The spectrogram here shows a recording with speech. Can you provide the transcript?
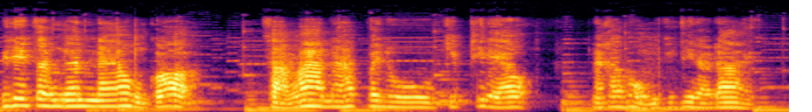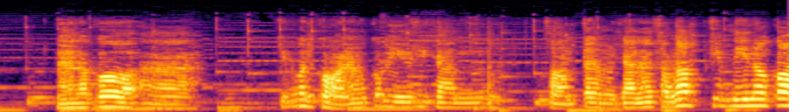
วิธีเติมเงินนะครับผมก็สามารถนะครับไปดูคลิปที่แล้วนะครับ ผมคลิปที่แล้วได้นะแล้วก็อ่าคลิปก่อนๆนะก็มีวิธีการสอนเติมเหมือนกันนะสำหรับคลิปนี้เนาะก็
